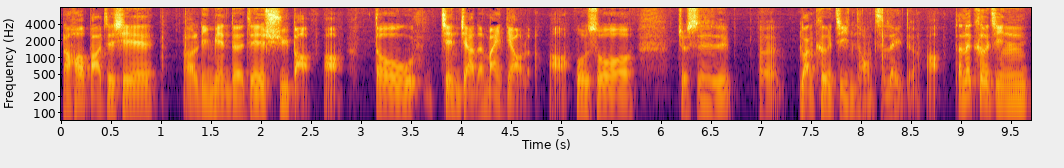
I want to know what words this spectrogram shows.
然后把这些啊里面的这些虚宝啊都贱价的卖掉了啊，或者说就是。呃，乱氪金哦之类的啊，但那氪金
